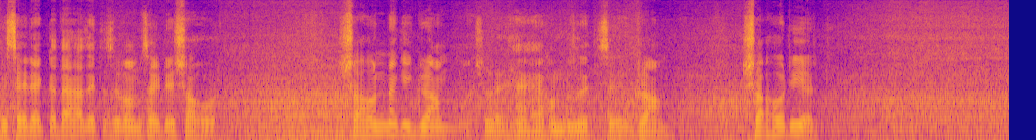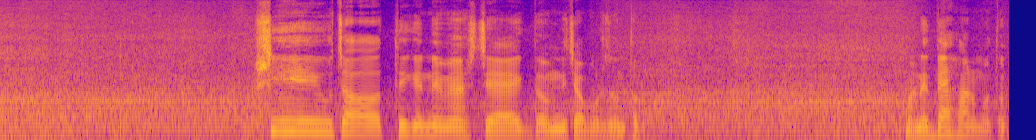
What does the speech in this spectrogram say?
ওই সাইডে একটা দেখা যাইতেছে বাম সাইডে শহর। শহর নাকি গ্রাম? আসলে হ্যাঁ এখন বুঝাইতেছে গ্রাম। শহরই আর কি। সেই উঁচা থেকে নেমে আসছে একদম নিচা পর্যন্ত। মানে দেখার মতন।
